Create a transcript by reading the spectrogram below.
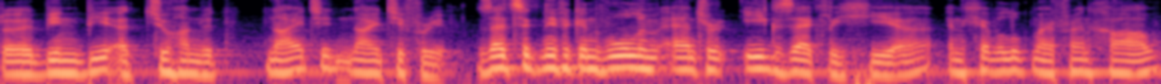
uh, BNB at 290.93. That significant volume entered exactly here and have a look, my friend, how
